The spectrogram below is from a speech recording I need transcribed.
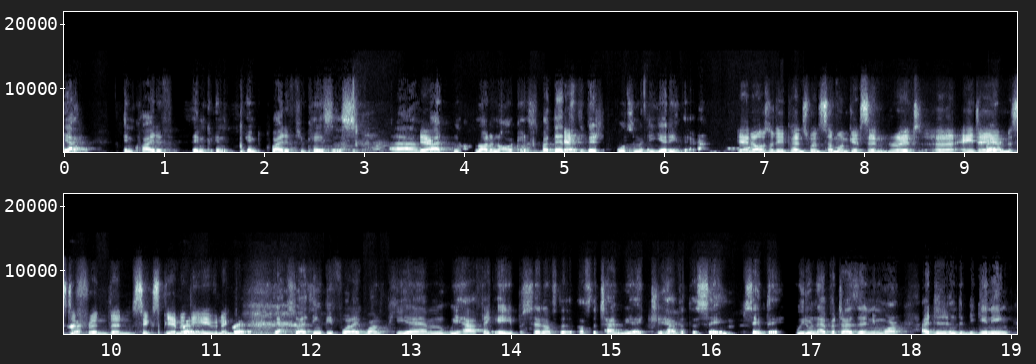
yeah, in quite a in, in, in quite a few cases, um, yeah. but not in all cases. But that's yeah. the vision. Ultimately, getting there. Yeah, and also depends when someone gets in, right? Uh, 8 a.m. Right. is different than 6 p.m. Right. in the evening. Right. Yeah, so I think before like 1 p.m. we have like 80% of the of the time we actually have it the same same day. We don't advertise it anymore. I did it in the beginning.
